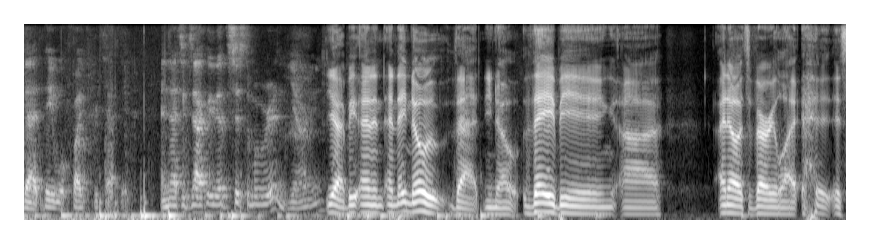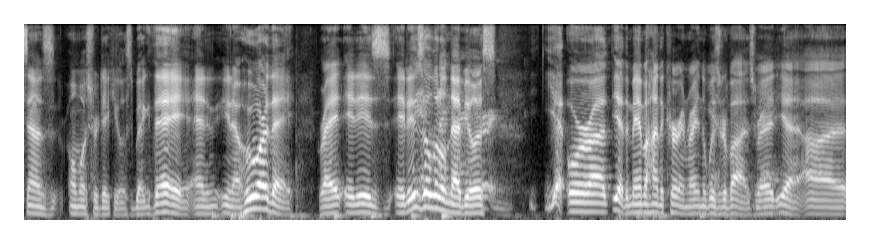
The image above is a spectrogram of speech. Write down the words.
that they will fight to protect it. And that's exactly the system we're in. You know what I mean? Yeah, and and they know that. You know, they being. Uh, I know it's very like it, sounds almost ridiculous. be Like they, and you know, who are they? Right? It is. It is a little nebulous. Yeah, or uh, yeah, the man behind the curtain, right in the Wizard of Oz, right? Yeah, uh,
